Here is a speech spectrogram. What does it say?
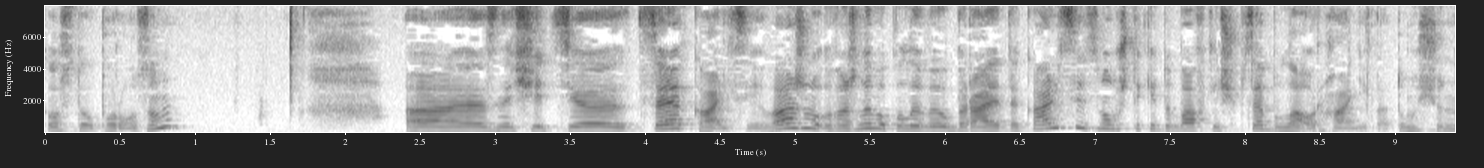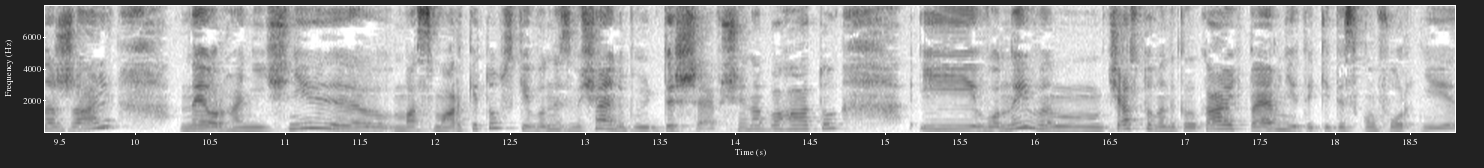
остеопорозом. Значить, е, це кальцій. Важливо, коли ви обираєте кальцій, знову ж таки, добавки, щоб це була органіка. Тому що, на жаль, неорганічні, е, мас-маркетовські, вони, звичайно, будуть дешевші набагато, і вони часто викликають певні такі дискомфортні,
